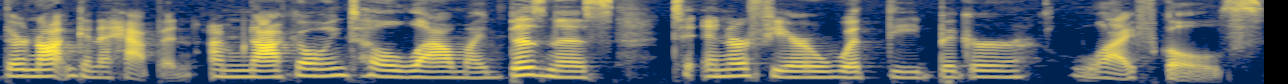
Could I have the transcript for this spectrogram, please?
They're not going to happen. I'm not going to allow my business to interfere with the bigger life goals.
